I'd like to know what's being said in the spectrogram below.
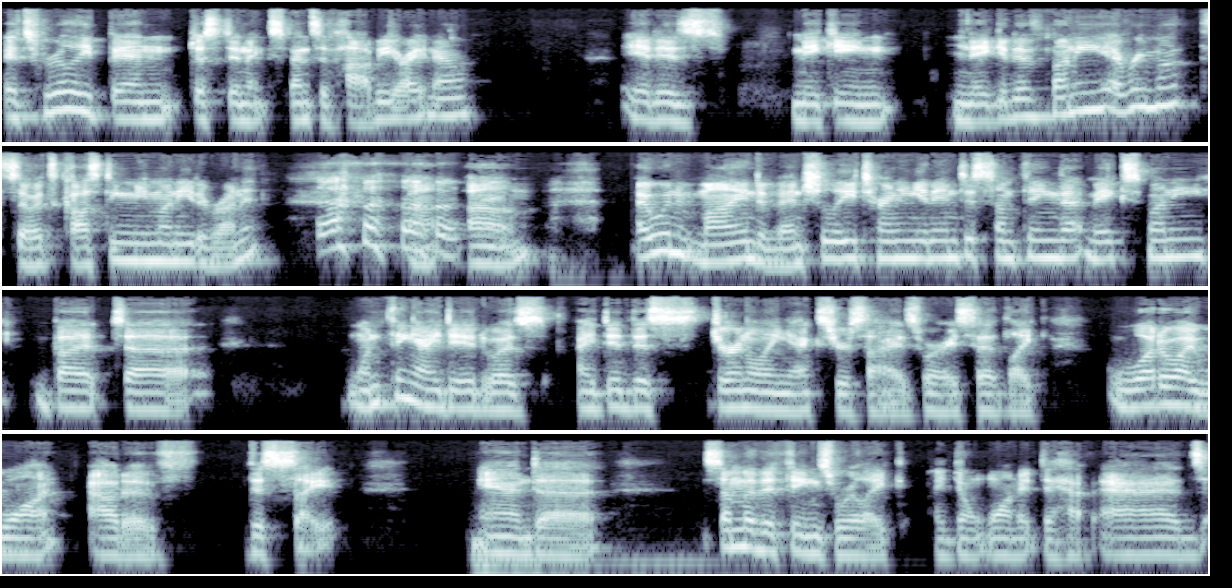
it's really been just an expensive hobby right now. It is making negative money every month, so it's costing me money to run it. uh, um, I wouldn't mind eventually turning it into something that makes money, but uh, one thing I did was I did this journaling exercise where I said like, what do I want out of this site? And uh, some of the things were like, I don't want it to have ads.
